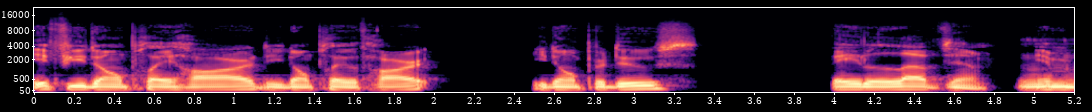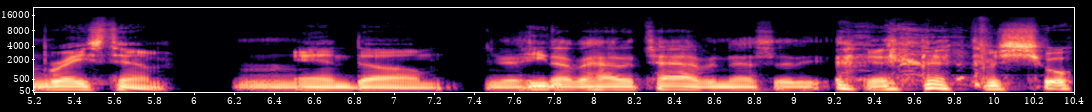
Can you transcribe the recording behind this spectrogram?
if you don't play hard, you don't play with heart, you don't produce. They loved him, Mhm. embraced him, Mhm. and um, yeah. He, he- never had a tab in that city. yeah, for sure.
